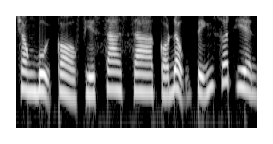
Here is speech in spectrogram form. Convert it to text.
trong bụi cỏ phía xa xa có động tĩnh xuất hiện.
